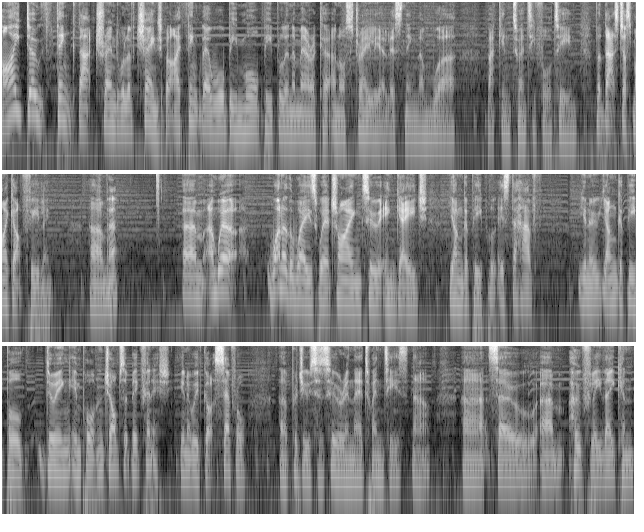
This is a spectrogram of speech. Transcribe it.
I don't think that trend will have changed, but I think there will be more people in America and Australia listening than were back in 2014. But that's just my gut feeling. Um, um, and we're one of the ways we're trying to engage younger people is to have you know younger people doing important jobs at Big Finish. You know we've got several uh, producers who are in their twenties now, uh, so um, hopefully they can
